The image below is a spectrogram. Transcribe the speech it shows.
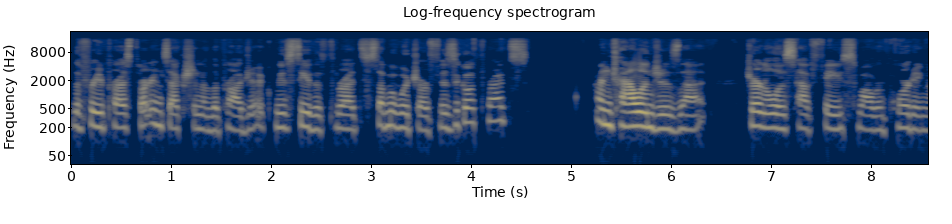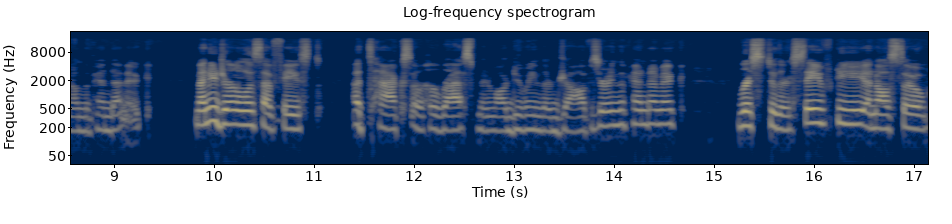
the free press partner section of the project, we see the threats, some of which are physical threats and challenges that journalists have faced while reporting on the pandemic. Many journalists have faced attacks or harassment while doing their jobs during the pandemic, risks to their safety, and also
